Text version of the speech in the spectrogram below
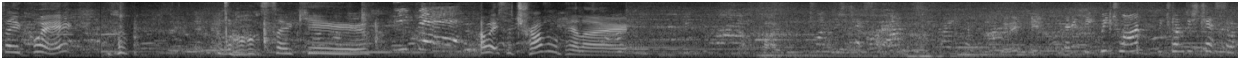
So quick. oh, so cute. Oh, it's a travel pillow. Which one? Which one does chest up?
